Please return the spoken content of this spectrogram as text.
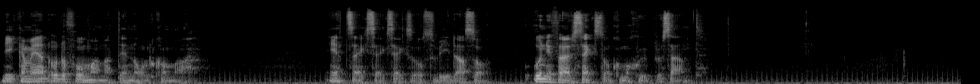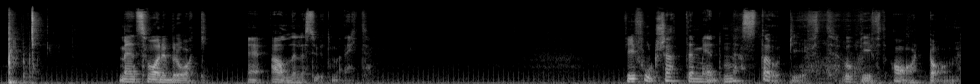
Lika med och då får man att det är 0,1666 och så vidare. Alltså ungefär 16,7 procent. Men ett svar i bråk är alldeles utmärkt. Vi fortsätter med nästa uppgift, uppgift 18.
